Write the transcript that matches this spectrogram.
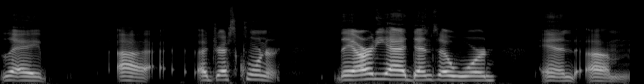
They uh, addressed corner. They already had Denzel Ward and um,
